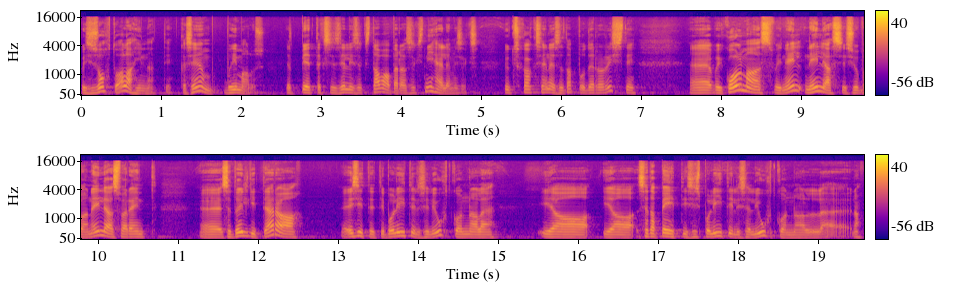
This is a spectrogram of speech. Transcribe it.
või siis ohtu alahinnati, ka see on võimalus, et peetakse selliseks tavapäraseks nihelemiseks, üks-kaks enesetaputerroristi äh, või kolmas või nel, neljas siis juba neljas variant. see tõlgiti ära, esitati poliitilisele juhtkonnale ja, ja seda peeti siis poliitilisel juhtkonnal noh,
